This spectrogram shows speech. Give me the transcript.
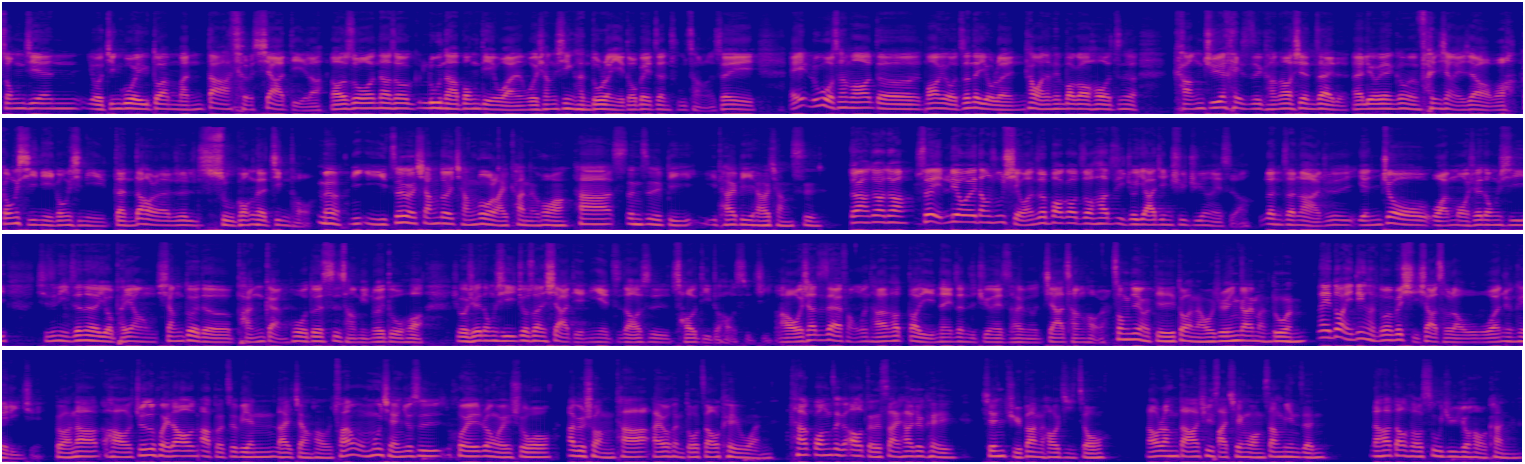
中间有经过一段蛮大的下跌啦，老实说那时候露娜崩跌完，我相信很多人也都被震出场了。所以，诶，如果三猫的猫友真的有人看完那篇报告后，真的扛 G S 扛到现在的，来留言跟我们分享一下好不好？恭喜你，恭喜你，等到了曙光的尽头。没有，你以这个相对强弱来看的话，它甚至比以太币还要强势。对啊，对啊，对啊，所以六 A 当初写完这个报告之后，他自己就压进去 GNS 啊，认真啦，就是研究完某些东西，其实你真的有培养相对的盘感或对市场敏锐度的话，有些东西就算下跌，你也知道是抄底的好时机。好，我下次再来访问他，他到底那一阵子 GNS 还有没有加仓好了？中间有跌一段啊，我觉得应该蛮多人，那一段一定很多人被洗下车了，我我完全可以理解。对啊，那好，就是回到 UP 这边来讲好，反正我目前就是会认为说，UP 爽他还有很多招可以玩。他光这个奥德赛，他就可以先举办了好几周，然后让大家去把钱往上面扔，那他到时候数据就好看了。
